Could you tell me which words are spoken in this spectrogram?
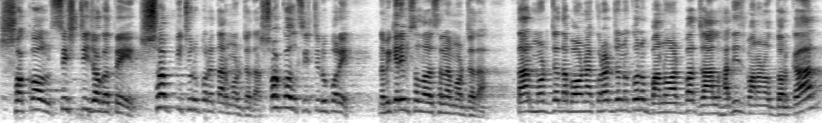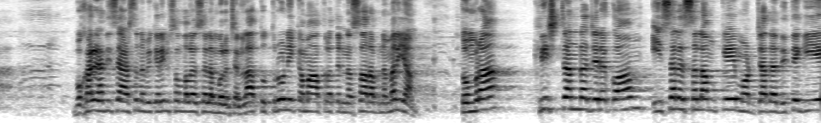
সকল সৃষ্টি জগতের সব কিছুর উপরে তার মর্যাদা। সকল সৃষ্টির উপরে নবী করিম সাল্লাহ সাল্লাম মর্যাদা। তার মর্যাদা বর্ণনা করার জন্য কোনো বানোয়াট বা জাল হাদিস বানানোর দরকার বুখারীর হাদিসে আসছে, নবী করিম আলাইহি সাল্লাম বলেছেন, লা তুতরুনি কামা আতরাতিন নাসারা ইবনে মারইয়াম তোমরা খ্রিস্টানরা যেরকম ঈসা আলাইহিস সালামকে মর্যাদা দিতে গিয়ে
